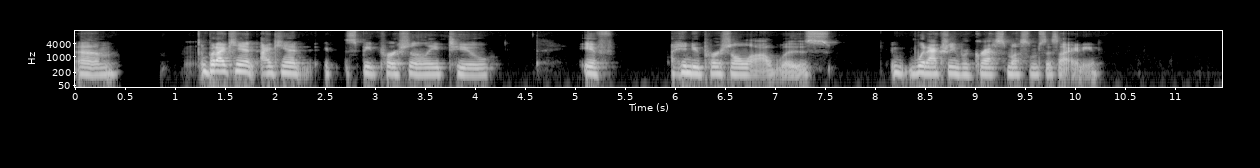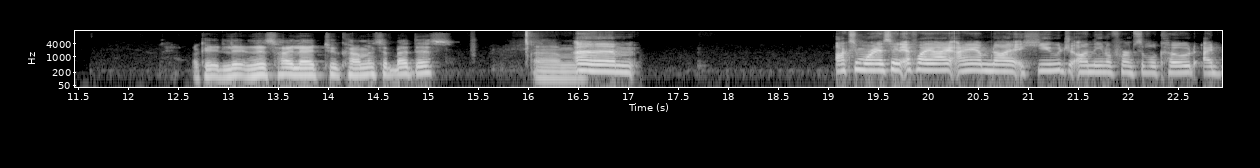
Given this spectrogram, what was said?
Um, but I can't I can't speak personally to if Hindu personal law was would actually regress Muslim society. Okay, let's highlight two comments about this. Um, um Oxymoron is saying, FYI, I am not huge on the Uniform Civil Code. I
